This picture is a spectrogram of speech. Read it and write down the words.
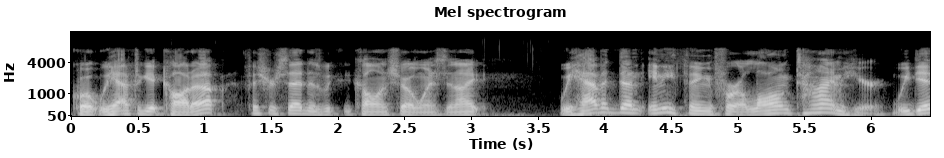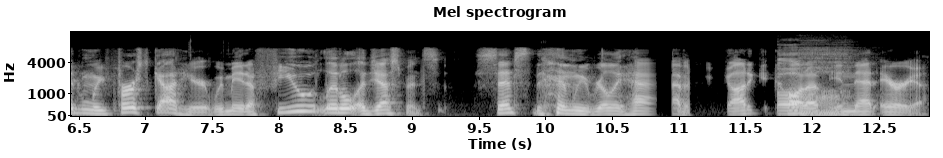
Quote, we have to get caught up, Fisher said in his weekly call-in show Wednesday night. We haven't done anything for a long time here. We did when we first got here. We made a few little adjustments. Since then, we really haven't. We've got to get caught up in that area.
